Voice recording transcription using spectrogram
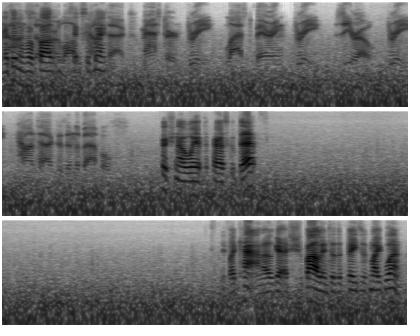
I don't know how far sonar it lost takes contact. Master three. Last bearing three zero three. Contact is in the baffles. Pushing our way up to periscope depth. If I can, I'll get a Shkval into the face of Mike 1.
